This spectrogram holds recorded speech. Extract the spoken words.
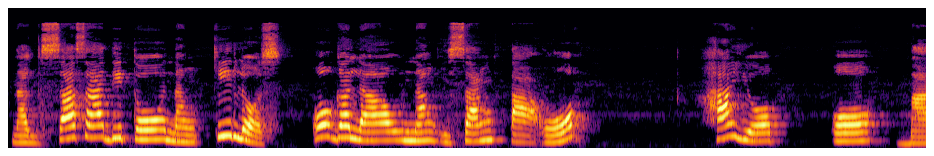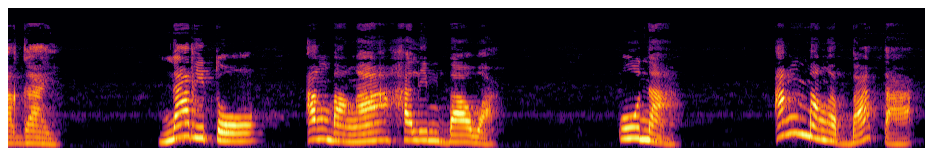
nagsasaad ito ng kilos o galaw ng isang tao, hayop o bagay. Narito ang mga halimbawa. Una, ang mga bata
